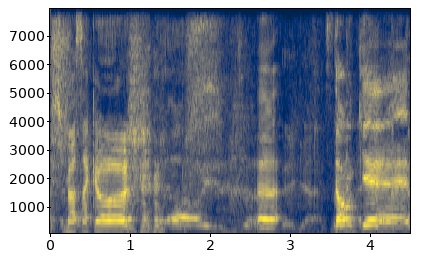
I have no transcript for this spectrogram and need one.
Sur ma sacoche. Ah oui, ça, Euh, dégueulasse. Donc, euh,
